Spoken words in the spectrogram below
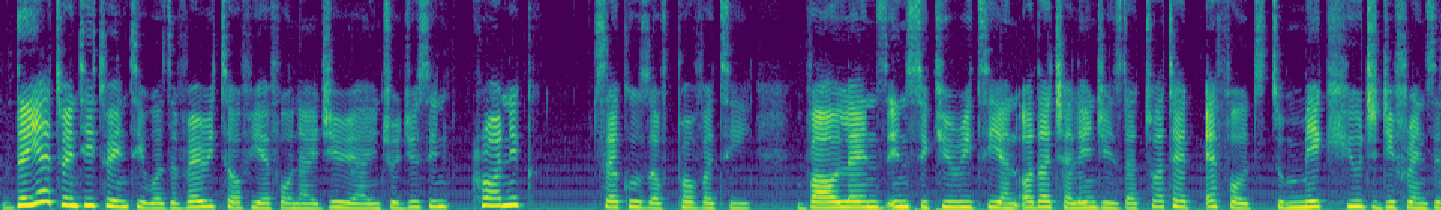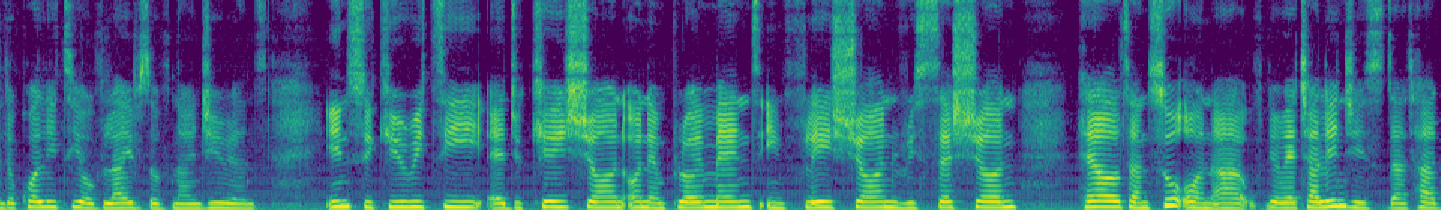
the year 2020 was a very tough year for Nigeria, introducing chronic circles of poverty, violence, insecurity, and other challenges that thwarted efforts to make huge difference in the quality of lives of Nigerians. Insecurity, education, unemployment, inflation, recession, health, and so on. Uh, there were challenges that had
